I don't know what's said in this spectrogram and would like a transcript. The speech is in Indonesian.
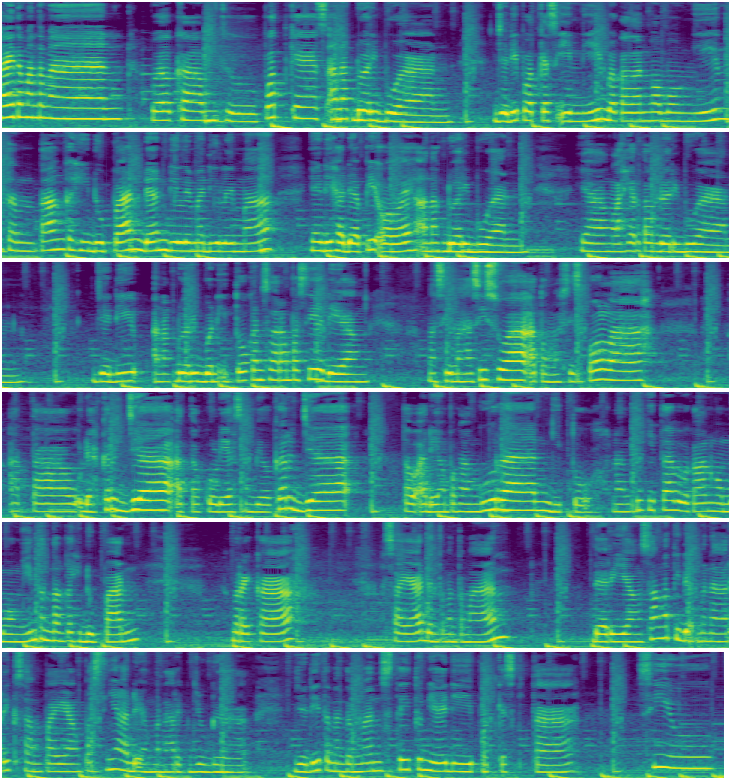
Hai teman-teman, welcome to podcast anak 2000-an. Jadi podcast ini bakalan ngomongin tentang kehidupan dan dilema-dilema yang dihadapi oleh anak 2000-an yang lahir tahun 2000-an. Jadi anak 2000-an itu kan sekarang pasti ada yang masih mahasiswa atau masih sekolah atau udah kerja atau kuliah sambil kerja atau ada yang pengangguran gitu. Nanti kita bakalan ngomongin tentang kehidupan mereka, saya dan teman-teman dari yang sangat tidak menarik sampai yang pastinya ada yang menarik juga. Jadi teman-teman stay tune ya di podcast kita. See you.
